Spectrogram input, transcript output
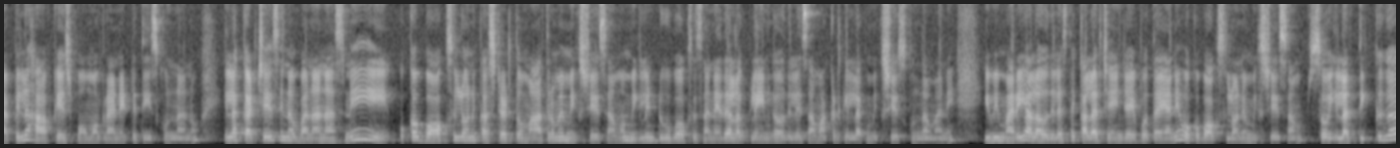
apple half KG pomegranate తీసుకున్నాను. ఇలా కట్ చేసిన బనానాస్ని ఒక బాక్స్లోని కస్టర్డ్తో మాత్రమే మిక్స్ చేసాము మిగిలిన టూ బాక్సెస్ అనేది అలా ప్లెయిన్గా వదిలేసాము. అక్కడికి వెళ్ళాక మిక్స్ చేసుకుందామని. ఇవి మరీ అలా వదిలేస్తే కలర్ చేంజ్ అయిపోతాయని ఒక బాక్స్లోనే మిక్స్ చేసాం సో ఇలా థిక్గా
